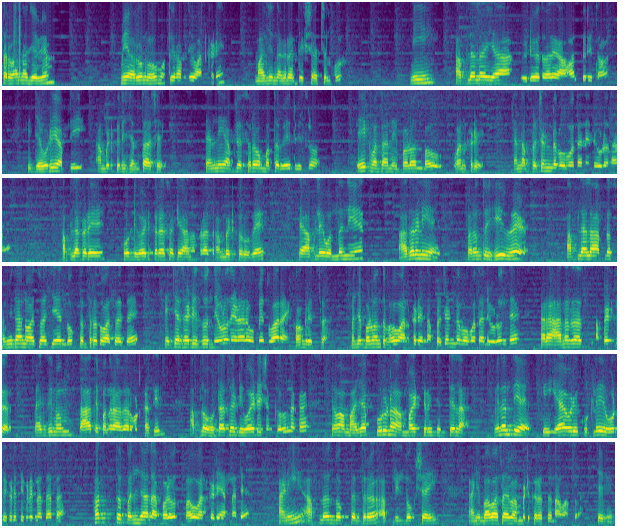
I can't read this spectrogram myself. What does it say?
सर्वांना जय भीम. मी अरुण भाऊ मोतीरामजी वानखडे माजी नगराध्यक्ष अचलपूर. मी आपल्याला या व्हिडिओद्वारे आवाहन करीत आहोत की जेवढी आपली आंबेडकरी जनता असेल त्यांनी आपले सर्व मतभेद विसरून एक मताने बळवंत भाऊ वानखडे यांना प्रचंड बहुमताने निवडून आणा. आपल्याकडे वोट डिवाईड करायसाठी आनंदराज आंबेडकर उभे आहेत. ते आपले वंदनीय आहेत आदरणीय आहेत परंतु ही वेळ आपल्याला आपलं संविधान वाचवायचे आहे लोकतंत्र वाचवायचं आहे. याच्यासाठी जो निवडून येणारा उमेदवार आहे काँग्रेसचा म्हणजे बळवंत भाऊ वानखडेंना प्रचंड बहुमता निवडून द्या. कारण आनंदराज आंबेडकर मॅक्झिमम दहा ते पंधरा हजार वोट खातील. आपलं वोटाचं डिवायडेशन करू नका. तेव्हा माझ्या पूर्ण आंबेडकरी जनतेला विनंती आहे की यावेळी कुठलेही वोट इकडे तिकडे न जाता फक्त पंजाला बळवंत भाऊ वानखडे यांना द्या. आणि आपलं लोकतंत्र आपली लोकशाही आणि बाबासाहेब आंबेडकरांचं नाव असं जय भीम.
